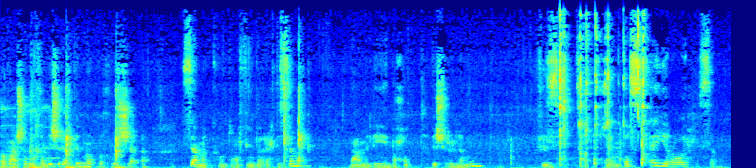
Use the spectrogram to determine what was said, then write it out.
طب عشان ما أخليش ريحة المطبخ والشقة سمك. وأنتوا عارفين بقى ريحة السمك؟ بعمل إيه؟ بحط قشر الليمون في الزيت. يمتص أي روايح السمك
